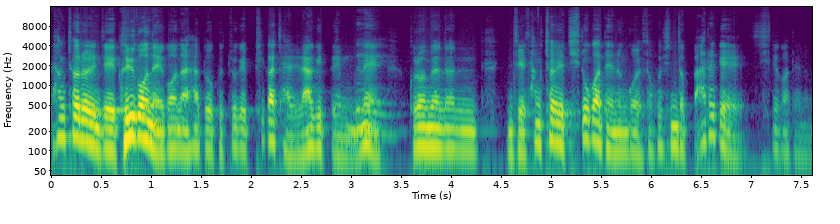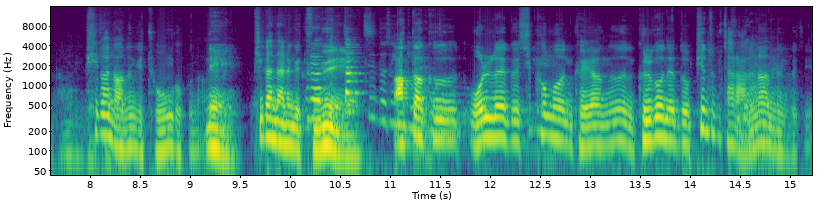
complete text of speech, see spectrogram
상처를 이제 긁어내거나 해도 그쪽에 피가 잘 나기 때문에 네. 그러면은 이제 상처의 치료가 되는 거에서 훨씬 더 빠르게 치료가 되는 방법이에요. 피가 나는 게 좋은 거구나. 네, 피가 나는 게 중요해요. 아까 그 원래 그 시커먼 궤양은 긁어내도 피도 잘 안 나는 거지.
